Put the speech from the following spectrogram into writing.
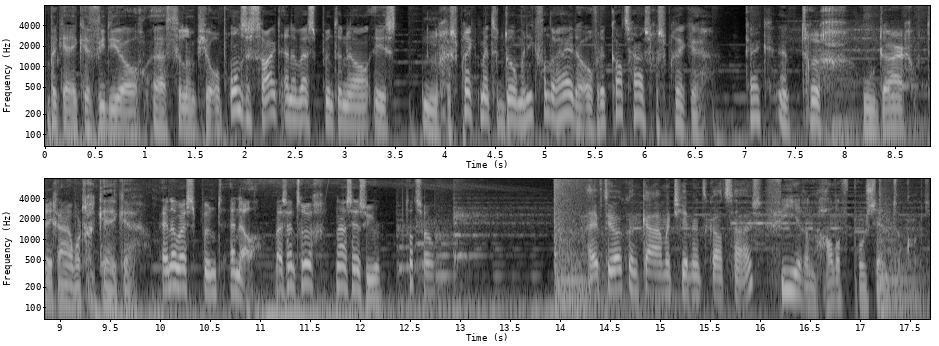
bekeken videofilmpje op onze site nws.nl... is een gesprek met Dominique van der Heijden over de katshuisgesprekken. Kijk en terug hoe daar tegenaan wordt gekeken. NOS.nl. Wij zijn terug na 6 uur. Tot zo. Heeft u ook een kamertje in het katshuis? 4,5 procent tekort.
